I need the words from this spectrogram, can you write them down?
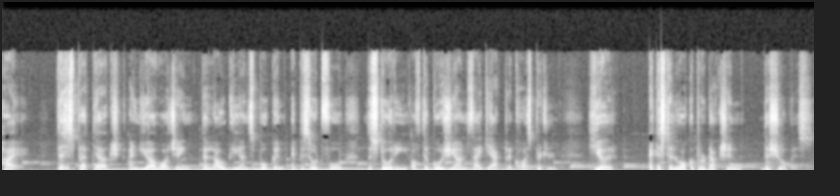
Hi, this is Pratyaksh, and you are watching the Loudly Unspoken Episode 4 The Story of the Gojiam Psychiatric Hospital, here at a Still Walker production, The Showbiz.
